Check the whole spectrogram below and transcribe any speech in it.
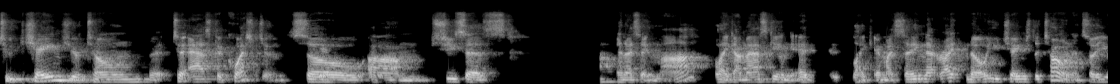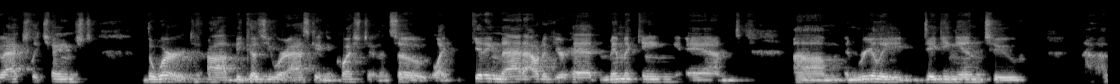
to change your tone to ask a question so um, she says and I say, Ma, like I'm asking, like, am I saying that right? No, you changed the tone. And so you actually changed the word uh, because you were asking a question. And so, like, getting that out of your head, mimicking and, um, and really digging into uh,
